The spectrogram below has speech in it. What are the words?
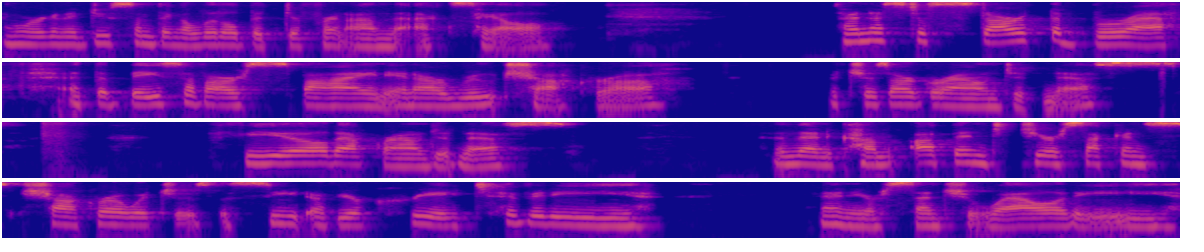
and we're going to do something a little bit different on the exhale. So I want us to start the breath at the base of our spine in our root chakra, which is our groundedness. Feel that groundedness and then come up into your second chakra, which is the seat of your creativity and your sensuality.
